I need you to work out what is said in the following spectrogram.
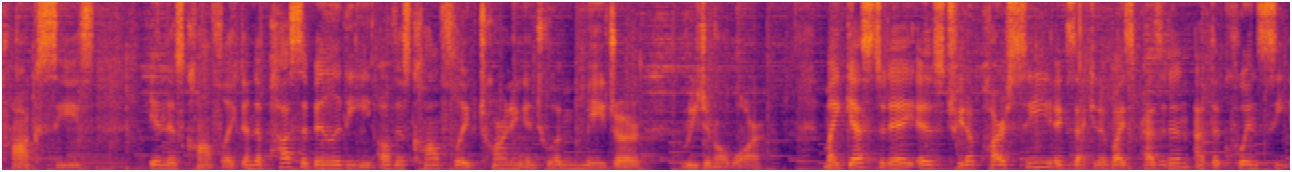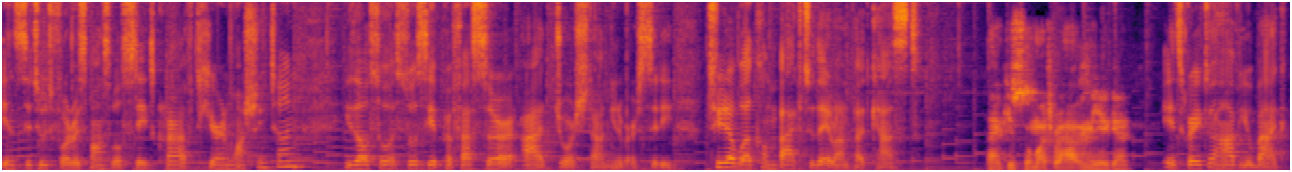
proxies in this conflict and the possibility of this conflict turning into a major regional war. My guest today is Trita Parsi, Executive Vice President at the Quincy Institute for Responsible Statecraft here in Washington. He's also Associate Professor at Georgetown University. Trita, welcome back to the Iran podcast. Thank you so much for having me again. It's great to have you back.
